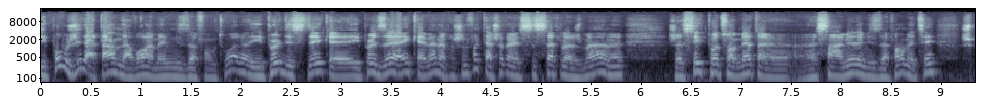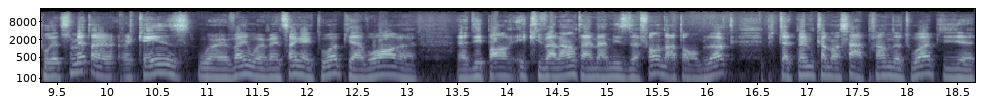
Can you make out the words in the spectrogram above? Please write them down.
il est pas obligé d'attendre d'avoir la même mise de fonds que toi. Là. Il peut décider que, il peut dire, hey Kevin, la prochaine fois que tu achètes un 6-7 logements, là, je sais que toi, tu vas mettre un, un 100 000 de mise de fonds, mais tu sais, je pourrais-tu mettre un, un 15 ou un 20 ou un 25 avec toi, puis avoir euh, euh, des parts équivalentes à ma mise de fonds dans ton bloc, puis peut-être même commencer à prendre de toi, puis euh,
